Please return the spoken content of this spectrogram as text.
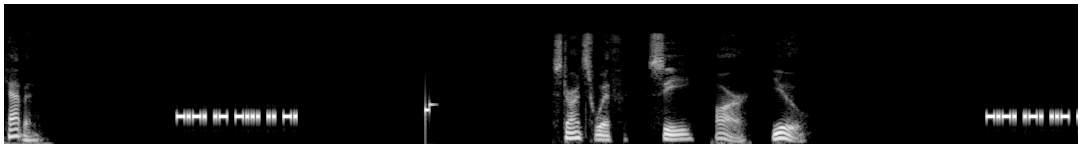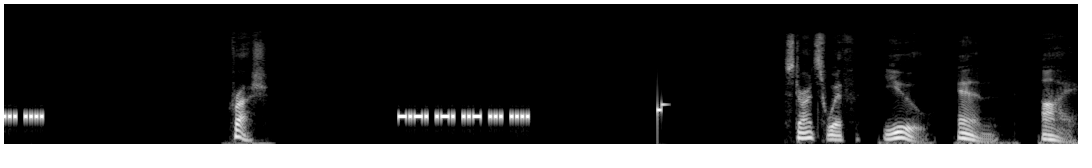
Cabin. Starts with C, R, U. Crush. Starts with U, N, I.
